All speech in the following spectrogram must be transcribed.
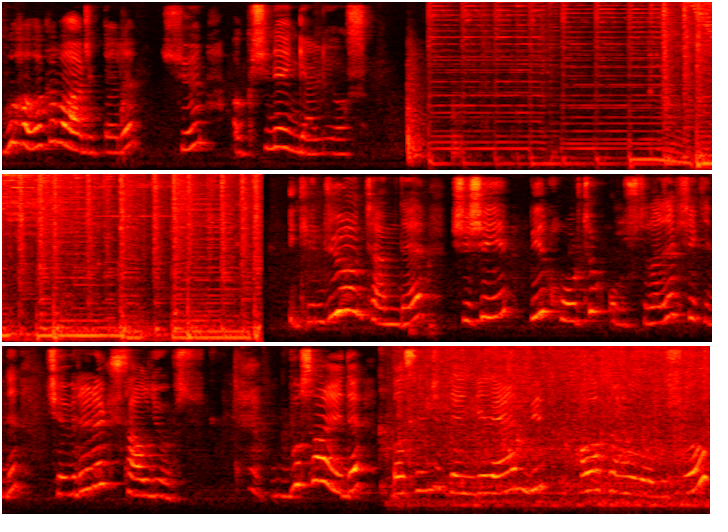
Bu hava kabarcıkları suyun akışını engelliyor. İkinci yöntemde şişeyi bir hortum oluşturacak şekilde çevirerek sallıyoruz. Bu sayede basıncı dengeleyen bir hava kanalı oluşuyor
